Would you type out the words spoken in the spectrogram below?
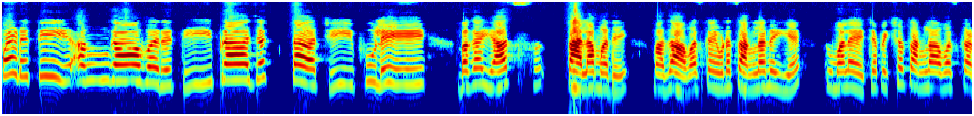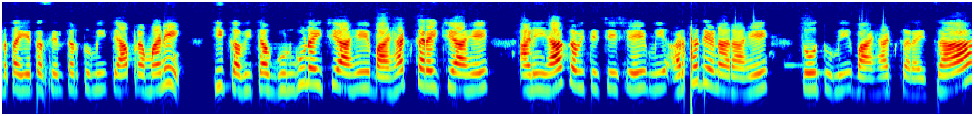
पडती अंगावरती प्राजक्ताची फुले. बघा याच तालामध्ये माझा आवाज काय एवढा चांगला नाहीये. तुम्हाला याच्यापेक्षा चांगला आवाज काढता येत असेल तर तुम्ही त्याप्रमाणे ही कविता गुणगुणायची आहे बायहाट करायची आहे. आणि ह्या कवितेचे जे मी अर्थ देणार आहे तो तुम्ही बायहाट करायचा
